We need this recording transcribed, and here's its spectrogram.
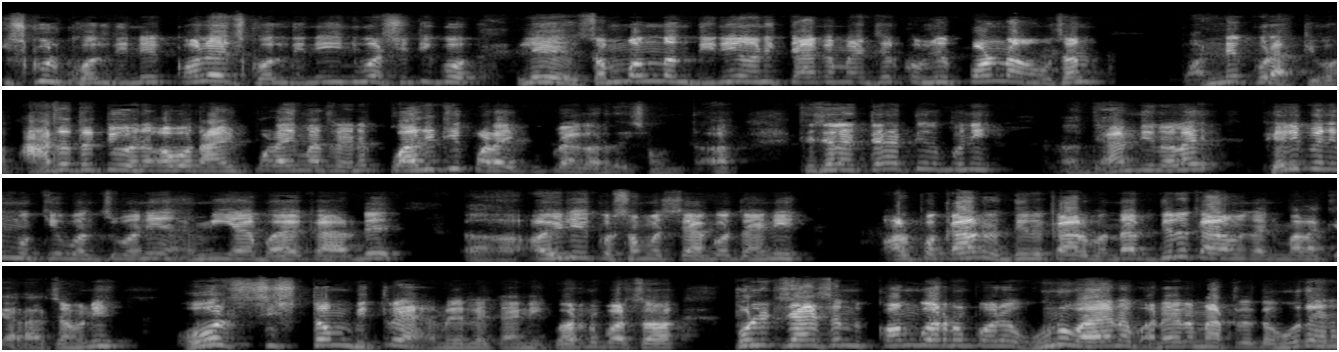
स्कुल खोलिदिने कलेज खोलिदिने युनिभर्सिटीकोले सम्बन्धन दिने अनि त्यहाँका मान्छेहरू कमसेकम पढ्न आउँछन् भन्ने कुरा थियो। आज त त्यो होइन अब त हामी पढाइ मात्र होइन क्वालिटी पढाइको कुरा गर्दैछौँ नि त। त्यसैलाई त्यहाँतिर पनि ध्यान दिनलाई फेरि पनि म के भन्छु भने हामी यहाँ भएकाहरूले अहिलेको समस्याको चाहिँ नि अल्पकाल र दीर्घकाल भन्दा दीर्घकालमा चाहिँ मलाई के लाग्छ भने होल सिस्टमभित्रै हामीहरूले चाहिँ नि गर्नुपर्छ। पोलिटिसाइजेसन कम गर्नु पर्यो हुनु भएन भनेर मात्रै त हुँदैन।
